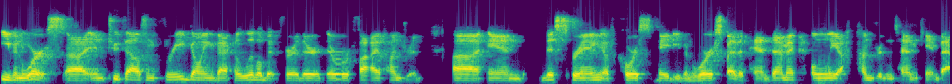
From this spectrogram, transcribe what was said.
even worse. Uh, in 2003, going back a little bit further, there were 500. Uh, and this spring, of course, made even worse by the pandemic, only 110 came back.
